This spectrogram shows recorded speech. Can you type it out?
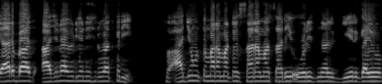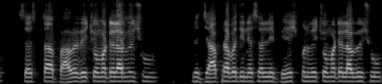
ત્યારબાદ આજના વિડીયોની શરૂઆત કરીએ. તો આજે હું તમારા માટે સારામાં સારી ઓરિજિનલ ગીર ગાયો સસ્તા ભાવે વેચવા માટે લાવ્યો છું અને જાફરાબાદી નસલની ભેંસ પણ વેચવા માટે લાવ્યો છું.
